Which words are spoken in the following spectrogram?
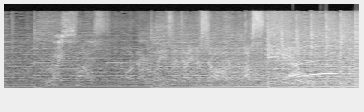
Yes. On our laser dinosaur of steel! Ah,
